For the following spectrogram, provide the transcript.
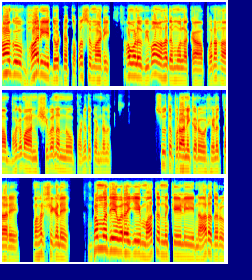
ಹಾಗೂ ಭಾರಿ ದೊಡ್ಡ ತಪಸ್ಸು ಮಾಡಿ ಅವಳು ವಿವಾಹದ ಮೂಲಕ ಪುನಃ ಭಗವಾನ್ ಶಿವನನ್ನು ಪಡೆದುಕೊಂಡಳು. ಸೂತ ಪುರಾಣಿಕರು ಹೇಳುತ್ತಾರೆ, ಮಹರ್ಷಿಗಳೇ, ಬ್ರಹ್ಮದೇವರ ಈ ಮಾತನ್ನು ಕೇಳಿ ನಾರದರು,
